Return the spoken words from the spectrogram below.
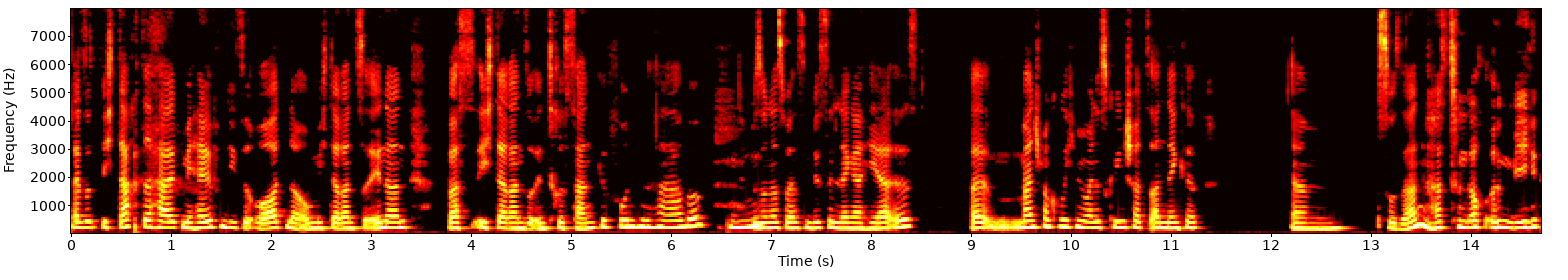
also ich dachte halt, mir helfen diese Ordner, um mich daran zu erinnern, was ich daran so interessant gefunden habe, mhm. besonders weil es ein bisschen länger her ist. Äh, manchmal gucke ich mir meine Screenshots an, denke, ähm, Susanne, hast du noch irgendwie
